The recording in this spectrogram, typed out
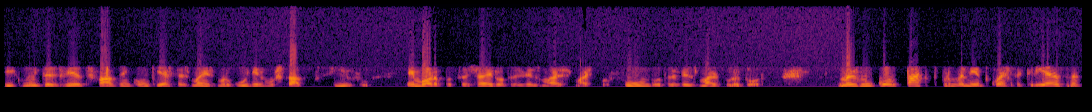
e que muitas vezes fazem com que estas mães mergulhem num estado possível embora passageiro, outras vezes mais, mais profundo, outras vezes mais duradouro. Mas no contacto permanente com esta criança,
